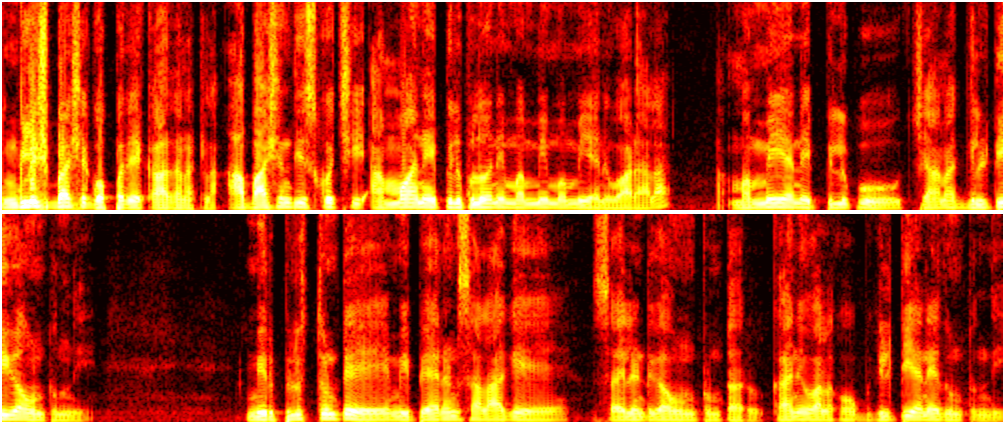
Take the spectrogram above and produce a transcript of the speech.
ఇంగ్లీష్ భాష గొప్పదే కాదనట్ల. ఆ భాషను తీసుకొచ్చి అమ్మ అనే పిలుపులోనే మమ్మీ మమ్మీ అని వాడాలా? మమ్మీ అనే పిలుపు చాలా గిల్టీగా ఉంటుంది. మీరు పిలుస్తుంటే మీ పేరెంట్స్ అలాగే సైలెంట్గా ఉంటుంటారు. కానీ వాళ్ళకు ఒక గిల్టీ అనేది ఉంటుంది.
